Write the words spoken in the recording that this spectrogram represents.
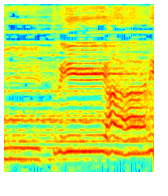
ीत्रियाणि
